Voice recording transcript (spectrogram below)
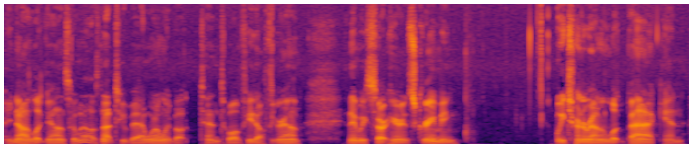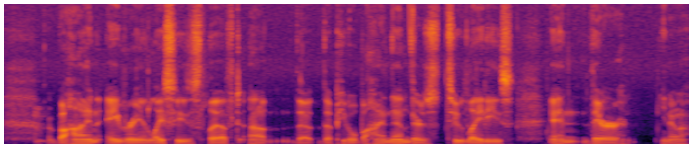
You know, I look down and say, well, it's not too bad. We're only about 10, 12 feet off the ground. And then we start hearing screaming. We turn around and look back, and behind Avery and Lacey's lift, uh, the the people behind them, there's two ladies, and they're you know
